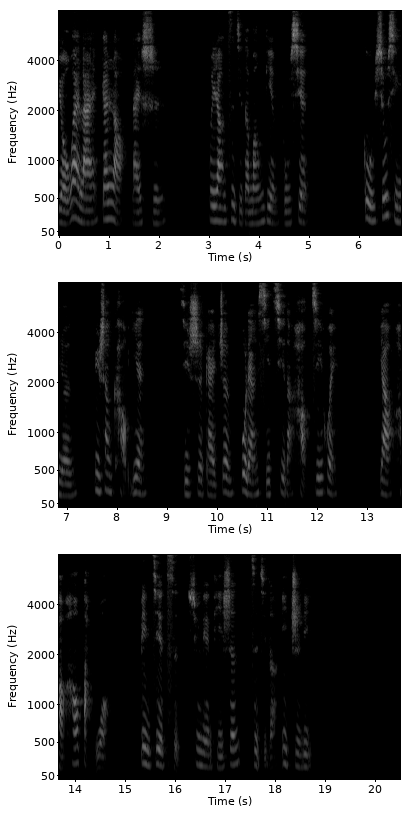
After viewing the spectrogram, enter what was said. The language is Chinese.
有外来干扰来时会让自己的盲点浮现。故修行人遇上考验即是改正不良习气的好机会要好好把握并借此训练提升自己的意志力。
